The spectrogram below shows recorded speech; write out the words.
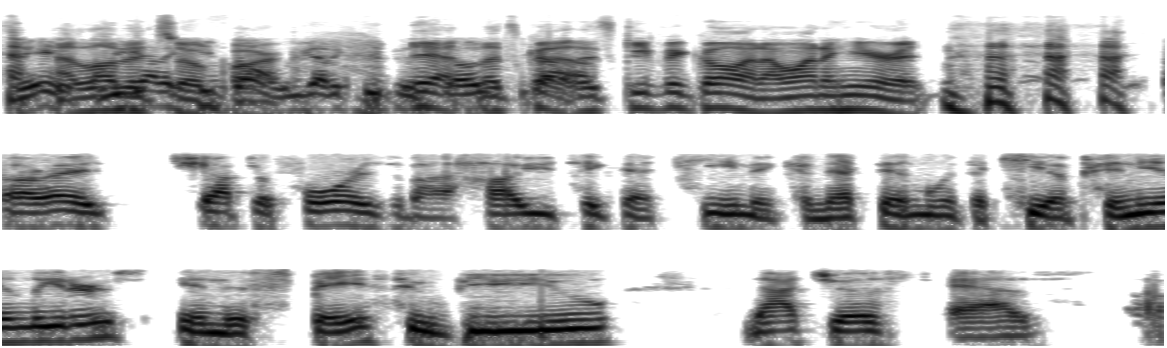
Hey, I love it so far. Going. We got to keep it. Yeah, let's go. Let's keep it going. I want to hear it. All right. Chapter four is about how you take that team and connect them with the key opinion leaders in this space who view you not just as a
